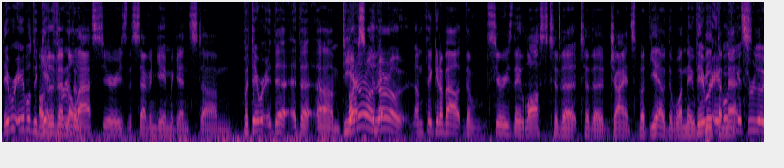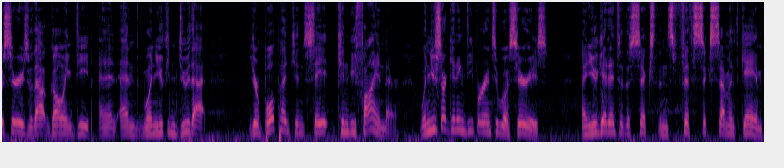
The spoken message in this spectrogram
they were able to get Other than the them. last series, the seven game against. Um, but they were the the um oh, no, no, the- no, no, no. I'm thinking about the series they lost to the to the Giants, but yeah, the one they, they beat were the able to get through those series without going deep and and when you can do that your bullpen can say can be fine there. When you start getting deeper into a series, and you get into the sixth and fifth, sixth, seventh game,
